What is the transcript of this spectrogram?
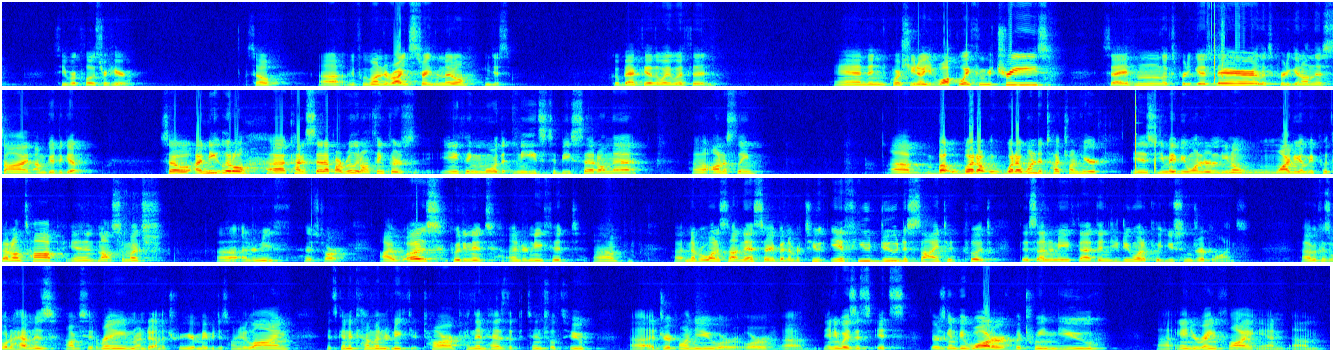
see we're closer here. So uh, if we wanted to right straight in the middle, you just go back the other way with it. And then, of course, you know, you'd walk away from your trees, say, hmm, looks pretty good there, looks pretty good on this side, I'm good to go. So a neat little uh, kind of setup. I really don't think there's anything more that needs to be said on that, uh, honestly. Uh, but what I, what I wanted to touch on here is you may be wondering, you know, why do you want me to put that on top and not so much uh, underneath this tarp? I was putting it underneath it. Uh, uh, number one, it's not necessary, but number two, if you do decide to put this underneath that, then you do want to put you some drip lines. Uh, because what will happen is, obviously, it'll rain, run down the tree, or maybe just on your line. It's going to come underneath your tarp and then has the potential to uh, drip on you, or, or anyways, it's, it's, there's going to be water between you uh, and your rainfly, and um,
